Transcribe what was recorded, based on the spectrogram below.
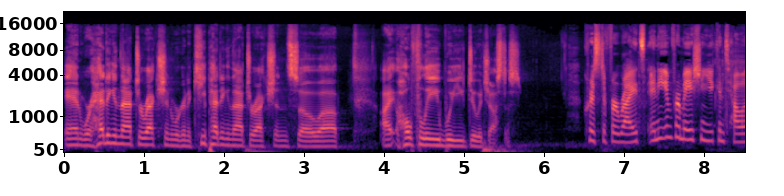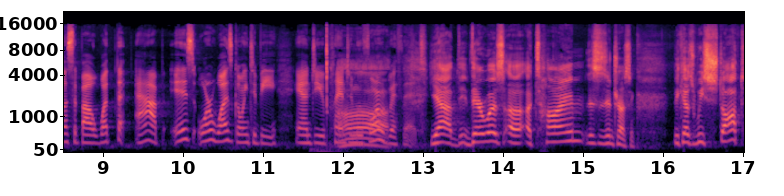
And we're heading in that direction. We're going to keep heading in that direction. So uh, I hopefully we do it justice. Christopher writes, any information you can tell us about what the app is or was going to be, and do you plan to move forward ah. with it? Yeah, there was a, a time, this is interesting because we stopped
